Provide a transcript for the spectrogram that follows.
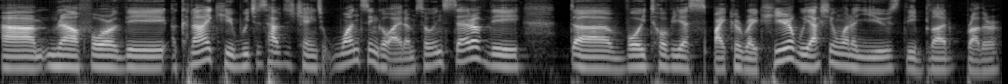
Um, now for the Kanai Cube, we just have to change one single item. So instead of the uh, Vo'Toyias Spiker right here, we actually want to use the Blood Brother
